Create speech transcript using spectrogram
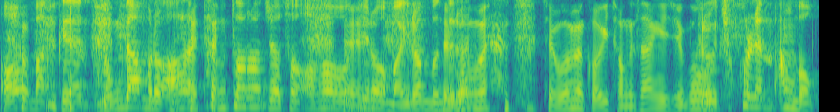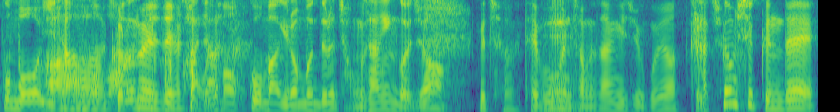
어, 막 그냥 농담으로 아, 당 떨어져서 어, 어지러워 막 이런 분들은 네. 제보면, 제 보면 거의 정상이시고 그리고 초콜릿 막 먹고 뭐 이상한 아, 거 뭐, 그러면 이제 막 과자 혈당 올라- 먹고 막 이런 분들은 정상인 거 죠? 그렇죠. 대부분 네. 정상 이시고요. 가끔씩 근데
